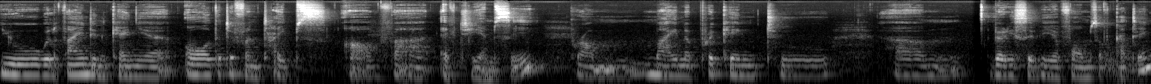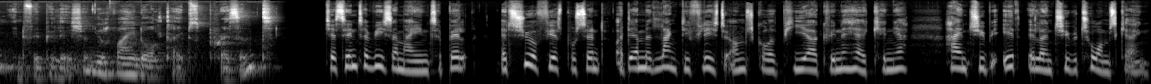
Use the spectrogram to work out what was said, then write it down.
You will find in Kenya all the different types of uh, FGMC, from minor pricking to um, very severe forms of cutting, infibulation. You'll find all types present. Jacinta viser mig i en tabel, at 87 procent, og dermed langt de fleste omskårede piger og kvinder her i Kenya, har en type 1 eller en type 2 omskæring,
